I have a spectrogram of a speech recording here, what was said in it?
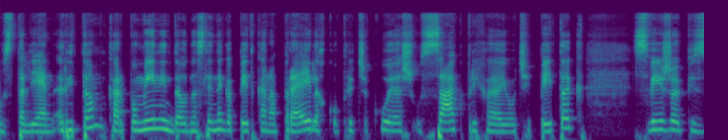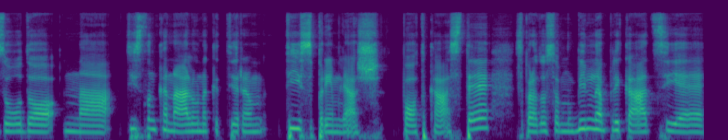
ustaljen ritem, kar pomeni, da od naslednjega petka naprej lahko pričakuješ vsak prihajajoči petek svežo epizodo na tistem kanalu, na katerem ti spremljaš podcaste, se pravi, to so mobilne aplikacije,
